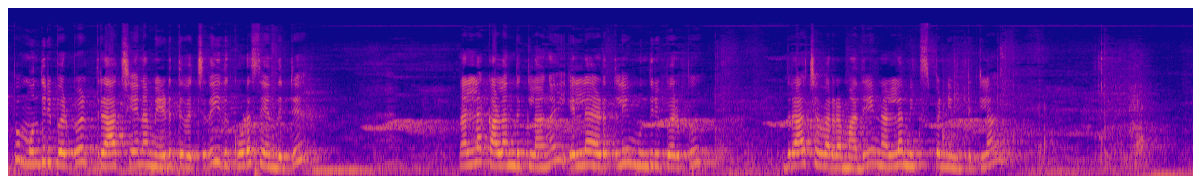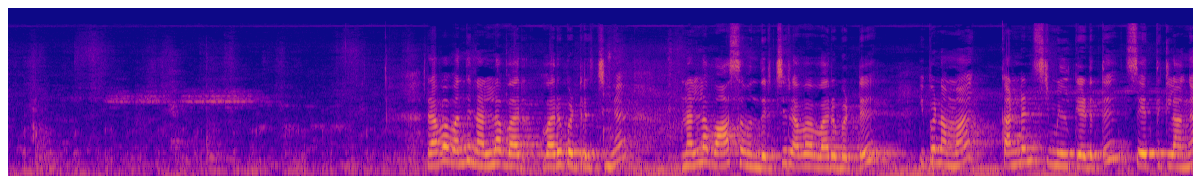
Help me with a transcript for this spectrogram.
இப்போ முந்திரி பருப்பு திராட்சையை நம்ம எடுத்து வச்சது இது கூட சேர்ந்துட்டு நல்லா கலந்துக்கலாங்க. எல்லா இடத்துலையும் முந்திரி பருப்பு திராட்சை வர்ற மாதிரி நல்லா மிக்ஸ் பண்ணி விட்டுக்கலாம். ரவை வந்து நல்லா வறு வறுபட்டுருச்சுங்க. நல்லா வாசம் வந்துருச்சு ரவை வறுபட்டு. இப்போ நம்ம கண்டென்ஸ்டு மில்க் எடுத்து சேர்த்துக்கலாங்க.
